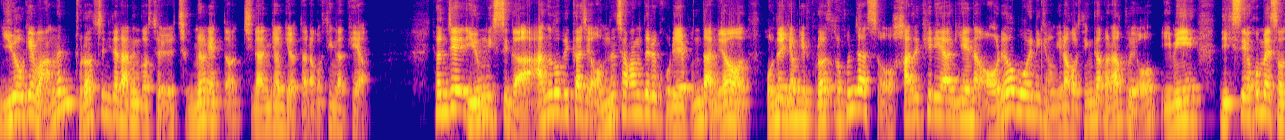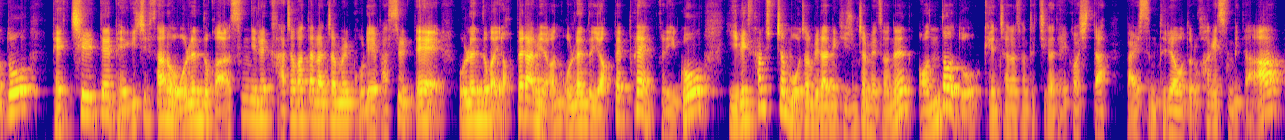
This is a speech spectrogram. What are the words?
뉴욕의 왕은 브런슨이다라는 것을 증명했던 지난 경기였다라고 생각해요. 현재 뉴욕 닉스가 아누노비까지 없는 상황들을 고려해 본다면 오늘 경기 브런슨 혼자서 하드 캐리하기에는 어려워 보이는 경기라고 생각을 하고요. 이미 닉스의 홈에서도 107대 124로 올랜도가 승리를 가져갔다는 점을 고려해 봤을 때 올랜도가 역배라면 올랜도 역배 프레 그리고 230.5점이라는 기준점에서는 언더도 괜찮은 선택지가 될 것이다 말씀드려보도록 하겠습니다.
